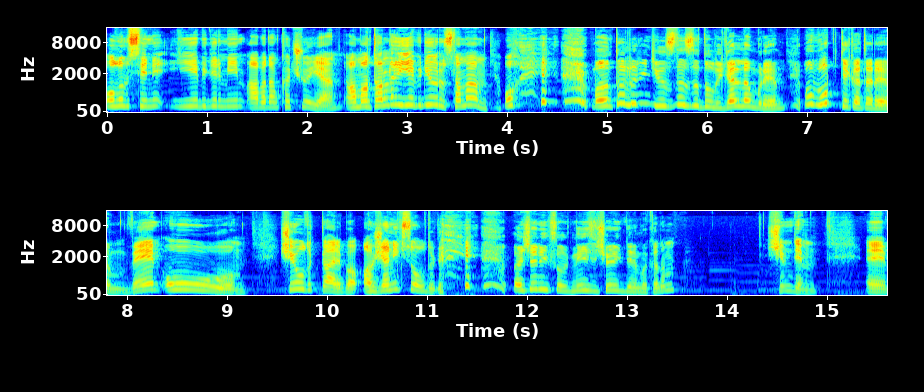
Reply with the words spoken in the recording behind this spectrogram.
Oğlum seni yiyebilir miyim? Abi adam kaçıyor ya. Aa mantarları yiyebiliyoruz tamam. Oh, mantarlar ince hızlı hızlı dolu. Gel lan buraya. Hop hop tek atarım. Ve o şey olduk galiba. Ajan X olduk. Ajan X olduk. Neyse şöyle gidelim bakalım. Şimdi e,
